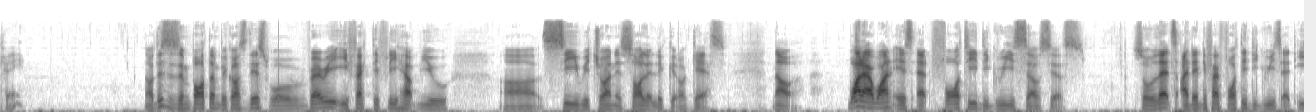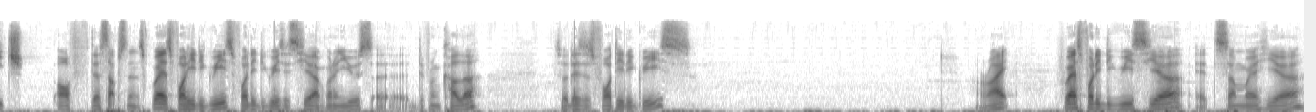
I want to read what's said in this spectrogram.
Okay. Now this is important because this will very effectively help you uh, see which one is solid, liquid or gas. Now what I want is at 40 degrees Celsius. So let's identify 40 degrees at each of the substance. Where is 40 degrees? 40 degrees is here. I'm going to use a different color. So this is 40 degrees. Alright. Where's 40 degrees here? It's somewhere here.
